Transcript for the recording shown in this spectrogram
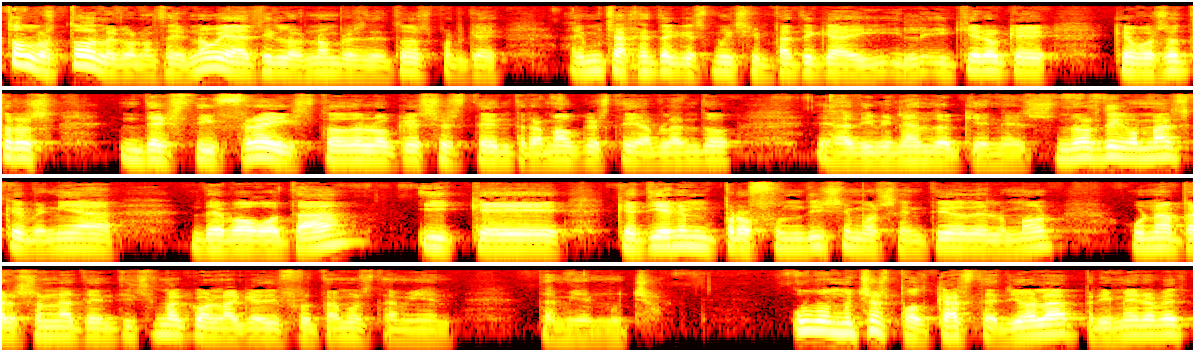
todos, todos lo conocéis, no voy a decir los nombres de todos porque hay mucha gente que es muy simpática y, quiero que, que, vosotros descifréis todo lo que es este entramado que estoy hablando, eh, adivinando quién es. No os digo más que venía de Bogotá, y que, que tiene un profundísimo sentido del humor, una persona atentísima con la que disfrutamos también, también mucho. Hubo muchos podcasters. Yo la primera vez,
